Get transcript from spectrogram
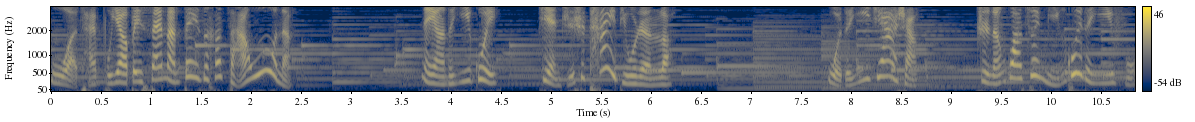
我才不要被塞满被子和杂物呢！那样的衣柜简直是太丢人了。我的衣架上只能挂最名贵的衣服，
